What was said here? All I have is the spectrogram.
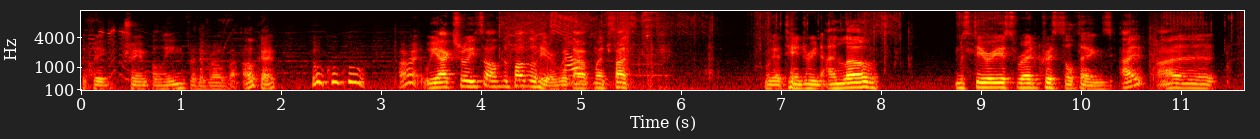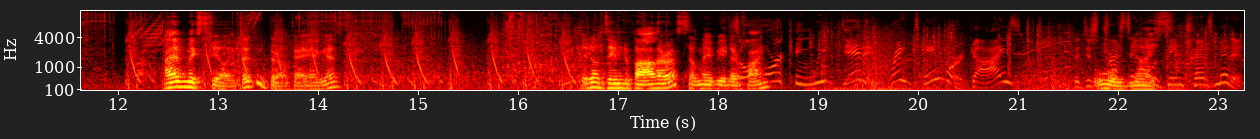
the big trampoline for the robot. Okay, cool, cool, cool. All right, we actually solved the puzzle here without much fuss. We got tangerine. I love mysterious red crystal things. I I I have mixed feelings. I think they're okay. I guess they don't seem to bother us, so maybe they're it's fine. all working. We did it. Great teamwork, guys. The distress signal nice. is being transmitted.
